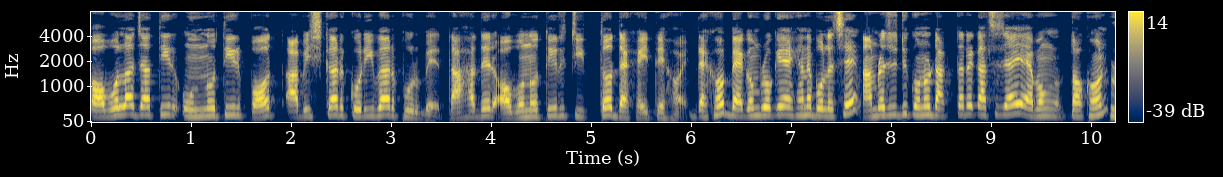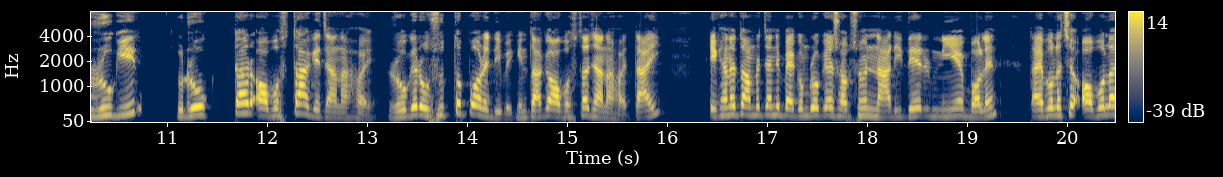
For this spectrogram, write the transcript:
অবলা জাতির উন্নতির পথ আবিষ্কার করিবার পূর্বে তাহাদের অবনতির চিত্ত দেখাইতে হয়। দেখো, বেগম রোকেয়া এখানে বলেছে, আমরা যদি কোনো ডাক্তারের কাছে যাই এবং তখন রুগীর রোগটার অবস্থা আগে জানা হয়। রোগের ওষুধ তো পরে দিবে, কিন্তু আগে অবস্থা জানা হয়। তাই এখানে তো আমরা জানি বেগম রোকেয়া সবসময় নারীদের নিয়ে বলেন, তাই বলেছে অবলা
